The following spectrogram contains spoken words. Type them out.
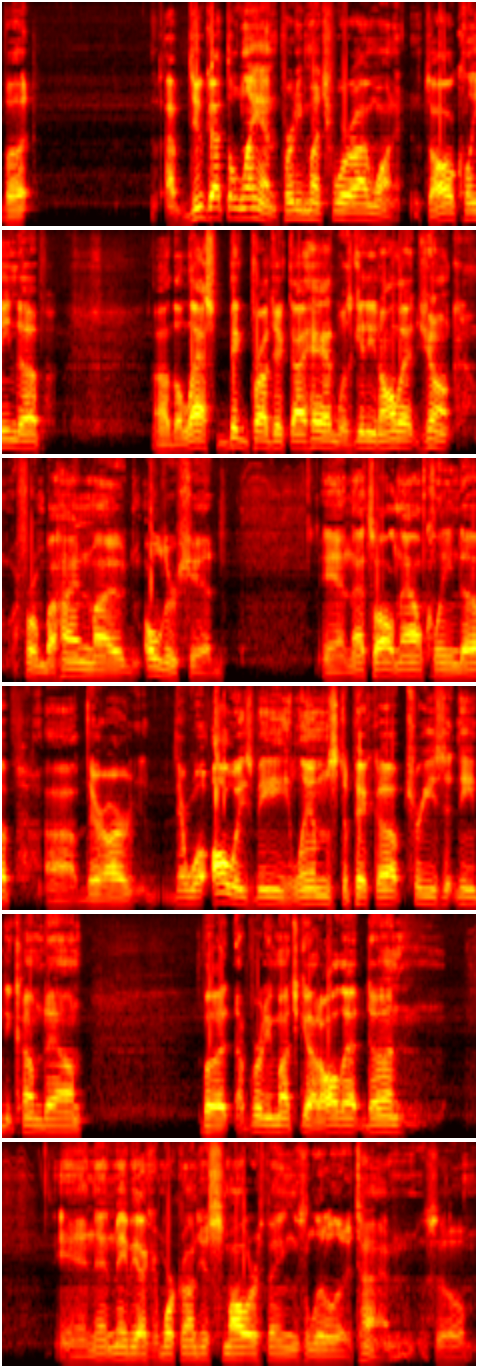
But I do got the land pretty much where I want it. It's all cleaned up. Uh, the last big project I had was getting all that junk from behind my older shed. And that's all now cleaned up. Uh, there are there will always be limbs to pick up, trees that need to come down. But I pretty much got all that done. And then maybe I can work on just smaller things a little at a time. So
